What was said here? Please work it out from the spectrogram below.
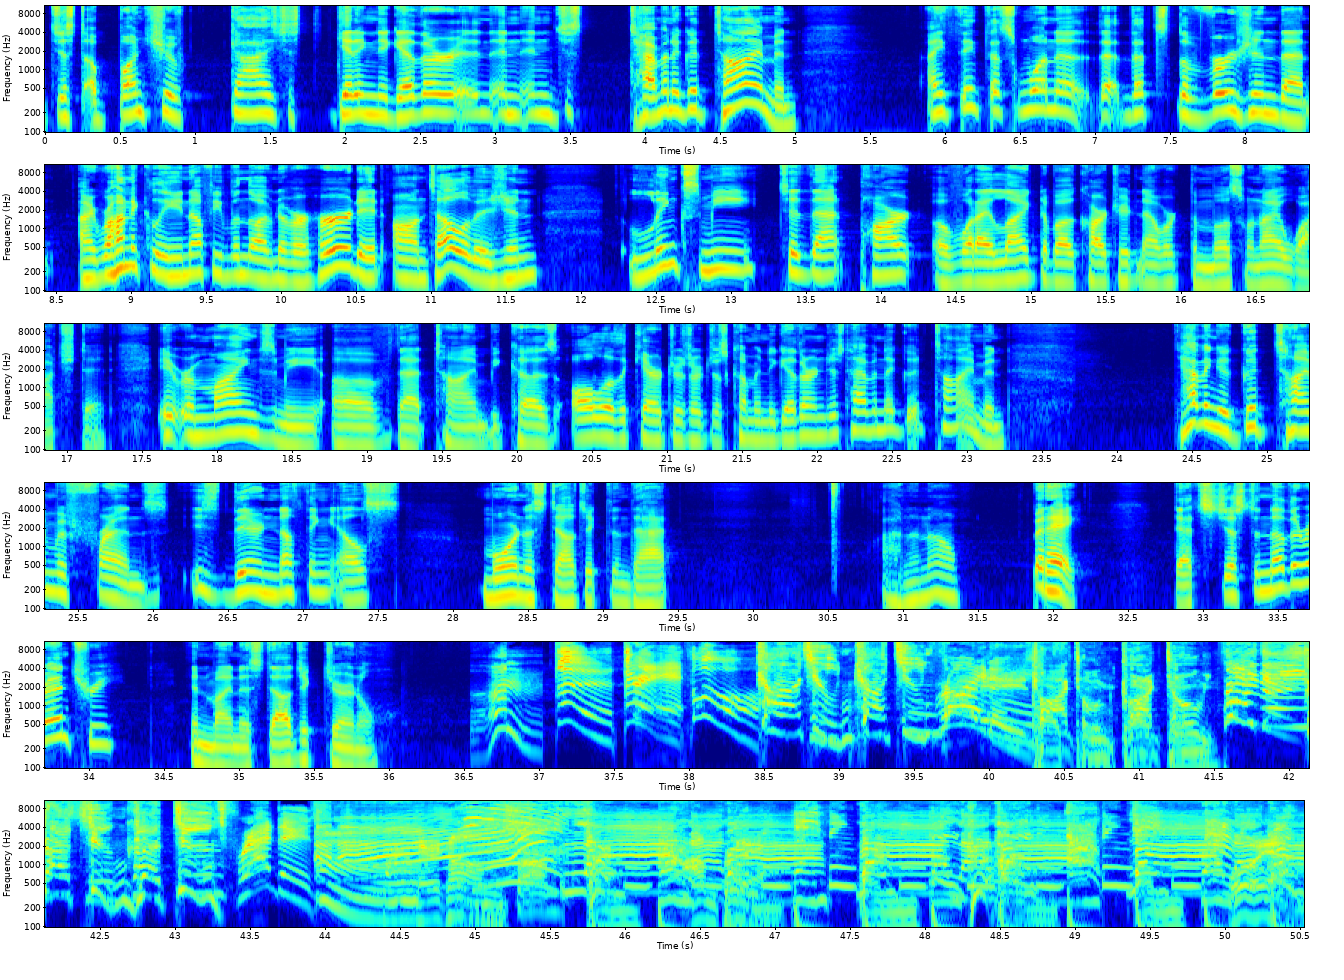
just a bunch of guys just getting together and, and, and just having a good time. And I think that's one of that, that's the version that, ironically enough, even though I've never heard it on television, links me to that part of what I liked about Cartoon Network the most when I watched it. It reminds me of that time because all of the characters are just coming together and just having a good time and having a good time with friends. Is there nothing else more nostalgic than that? I don't know. But hey, that's just another entry in my nostalgic journal. One, two, three, four. Cartoon, cartoon, Fridays. Cartoon, cartoon. Fridays. Cartoon, cartoons, Fridays. Mm. Here it comes. I'm. Oh, yeah.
